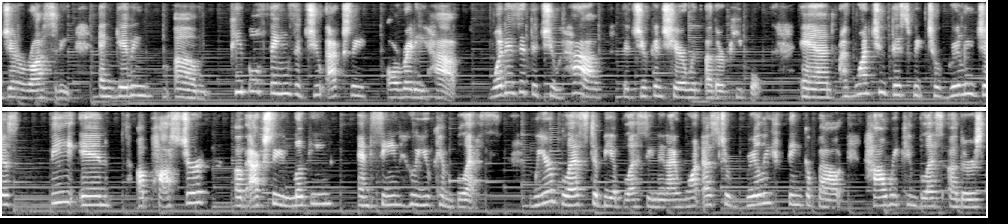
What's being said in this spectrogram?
generosity and giving um, people things that you actually already have. What is it that you have that you can share with other people? And I want you this week to really just be in a posture of actually looking and seeing who you can bless. We are blessed to be a blessing, and I want us to really think about how we can bless others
